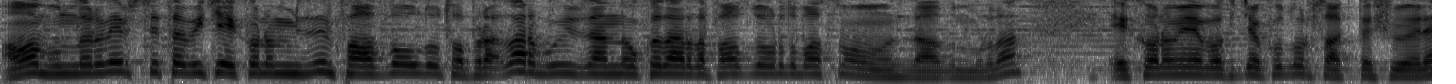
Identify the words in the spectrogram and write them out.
Ama bunların hepsi tabii ki ekonomimizin fazla olduğu topraklar. Bu yüzden de o kadar da fazla ordu basmamamız lazım buradan. Ekonomiye bakacak olursak da şöyle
